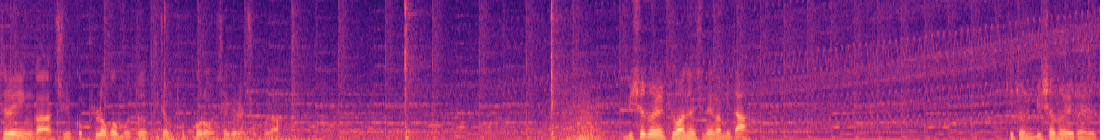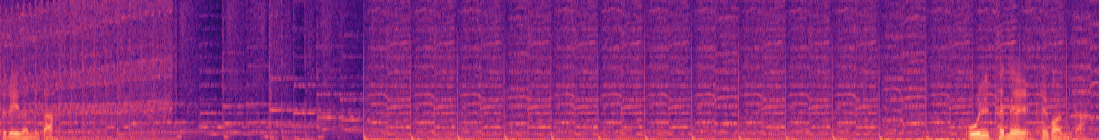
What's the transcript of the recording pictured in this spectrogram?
drain과 주입구 플러그 모두 규정 토크로 체결해주고요. 미션오일 교환을 진행합니다. 기존 미션오일을 드레인합니다. 오일 팬을 탈거합니다.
